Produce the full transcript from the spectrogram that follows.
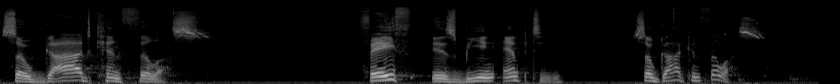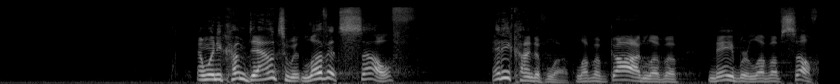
so God can fill us. Faith is being empty so God can fill us. And when you come down to it, love itself, any kind of love, love of God, love of neighbor, love of self,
